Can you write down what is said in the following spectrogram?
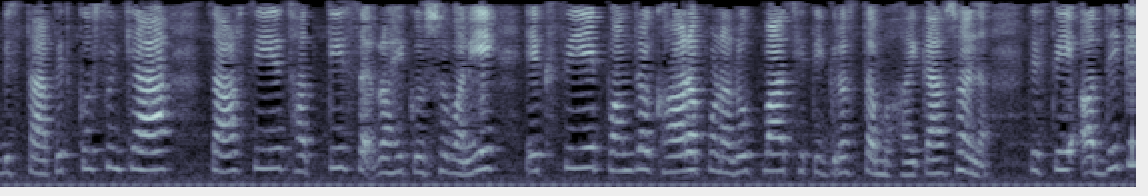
विस्थापितको संख्या चार सय छत्तीस रहेको छ भने एक सय पन्ध्र घर पूर्ण रूपमा क्षतिग्रस्त भएका छन्। त्यस्तै अधिक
